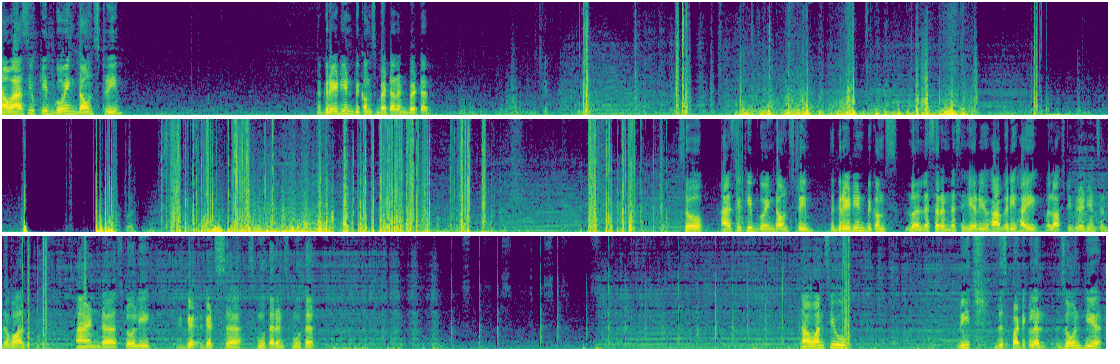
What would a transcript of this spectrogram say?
Now as you keep going downstream the gradient becomes better and better. So as you keep going downstream the gradient becomes lesser and lesser. Here you have very high velocity gradients at the wall and uh, slowly it get, gets uh, smoother and smoother. Now once you reach this particular zone here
